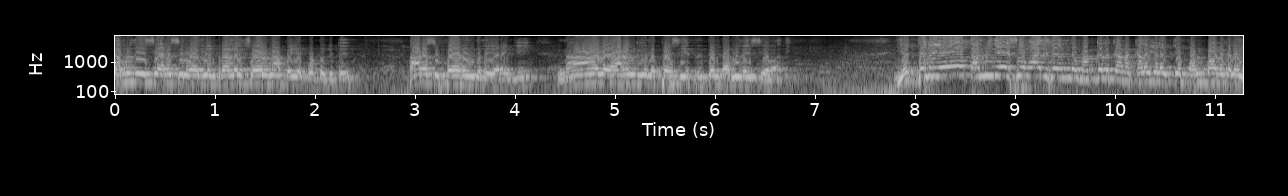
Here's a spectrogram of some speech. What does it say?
தமிழ் தேசிய அரசியல்வாதி என்றாலே சோழனா பைய போட்டுக்கிட்டு அரசு பேருந்துல இறங்கி நாலு அரங்குகளை பேசிட்டு இருக்கேன் தமிழ் தேசியவாதி. எத்தனையோ தமிழ் தேசியவாதிகள் இந்த மக்களுக்கான கலை இலக்கிய பண்பாடுகளை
